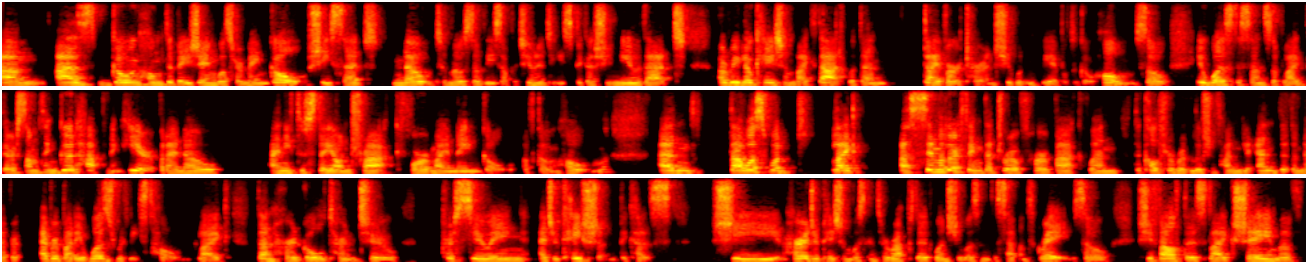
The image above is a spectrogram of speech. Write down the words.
um, as going home to beijing was her main goal she said no to most of these opportunities because she knew that a relocation like that would then divert her and she wouldn't be able to go home. So it was the sense of like there's something good happening here but i know I need to stay on track for my main goal of going home. And that was what, like, a similar thing that drove her back when the Cultural Revolution finally ended and everybody was released home. Like, then her goal turned to pursuing education because she her education was interrupted when she was in the seventh grade so she felt this like shame of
